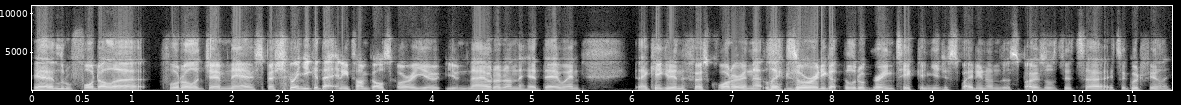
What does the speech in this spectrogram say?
Yeah, a little four dollar four dollar gem there, especially when you get that anytime goal scorer. You you nailed it on the head there when they kick it in the first quarter and that leg's already got the little green tick and you're just waiting on the disposals. It's a it's a good feeling.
